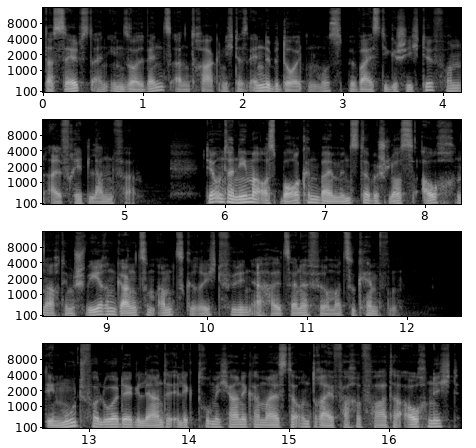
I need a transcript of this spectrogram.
Dass selbst ein Insolvenzantrag nicht das Ende bedeuten muss, beweist die Geschichte von Alfred Lanfer. Der Unternehmer aus Borken bei Münster beschloss, auch nach dem schweren Gang zum Amtsgericht für den Erhalt seiner Firma zu kämpfen. Den Mut verlor der gelernte Elektromechanikermeister und dreifache Vater auch nicht,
